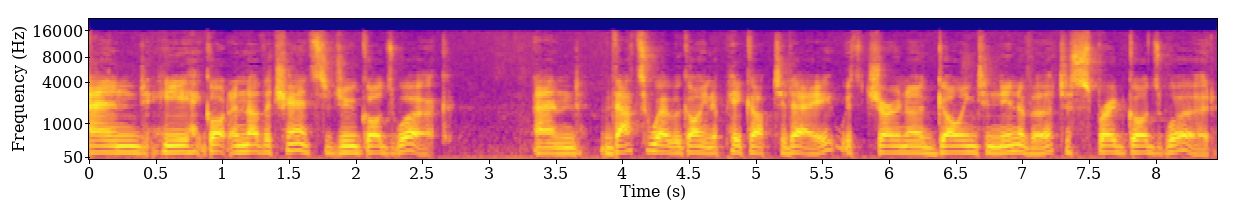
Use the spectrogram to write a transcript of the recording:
and he got another chance to do God's work. And that's where we're going to pick up today with Jonah going to Nineveh to spread God's word.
